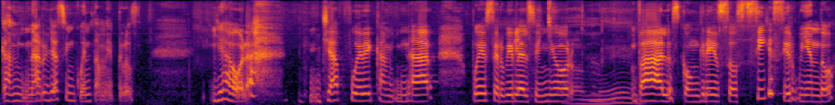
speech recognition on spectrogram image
caminar ya 50 metros y ahora ya puede caminar, puede servirle al Señor, va a los congresos, sigue sirviendo.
